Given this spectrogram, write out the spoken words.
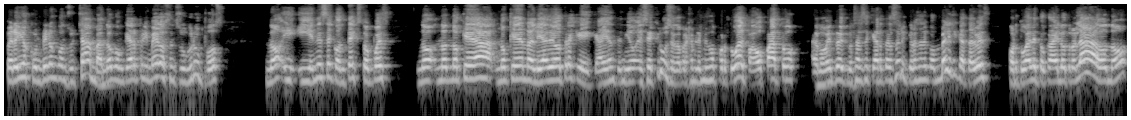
pero ellos cumplieron con su chamba, ¿no? Con quedar primeros en sus grupos, ¿no? Y, y en ese contexto, pues, no, no, no, queda, no queda en realidad de otra que, hayan tenido ese cruce. ¿no? Por ejemplo, el mismo Portugal pagó pato al momento de cruzarse, quedar tercero y cruzarse con Bélgica. Tal vez Portugal le tocaba el otro lado, ¿no?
